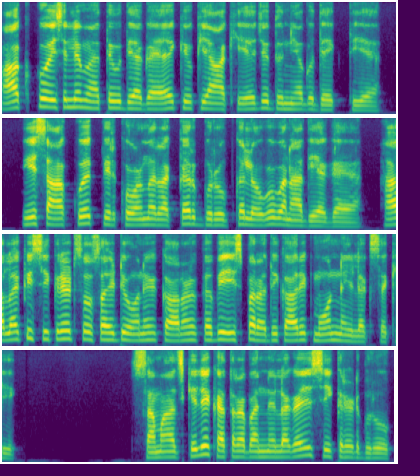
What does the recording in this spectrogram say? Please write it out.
आँख को इसलिए महत्व दिया गया है क्योंकि आँख ही है जो दुनिया को देखती है। इस आँख को एक त्रिकोण में रखकर ग्रुप का लोगो बना दिया गया हालाँकि सीक्रेट सोसाइटी होने के कारण कभी इस पर आधिकारिक मौन नहीं लग सकी। समाज के लिए खतरा बनने लगा ये सीक्रेट ग्रुप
